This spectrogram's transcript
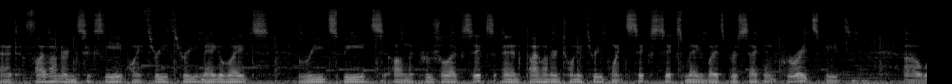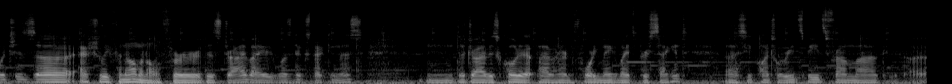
at 568.33 megabytes read speeds on the Crucial X6 and 523.66 megabytes per second for write speeds, uh, which is uh, actually phenomenal for this drive. I wasn't expecting this. Mm, the drive is quoted at 540 megabytes per second. Uh, sequential read speeds from uh, uh,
